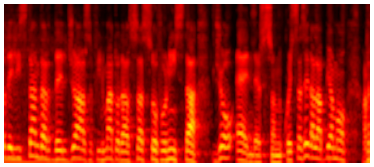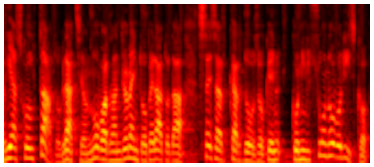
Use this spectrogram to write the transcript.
Uno degli standard del jazz firmato dal sassofonista Joe Anderson. Questa sera l'abbiamo riascoltato grazie a un nuovo arrangiamento operato da Cesar Cardoso che con il suo nuovo disco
